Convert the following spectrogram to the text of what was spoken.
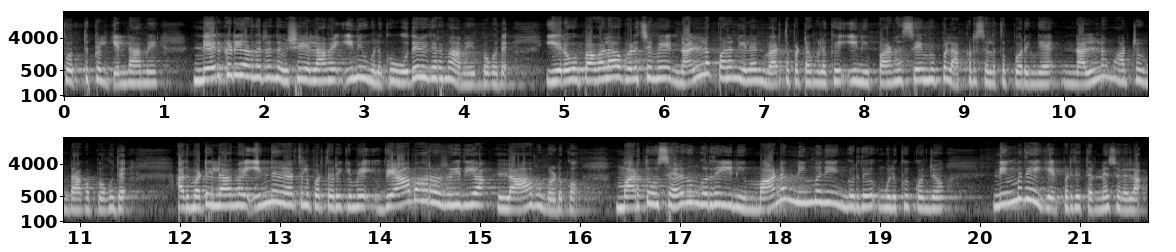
சொத்துக்கள் எல்லாமே நெருக்கடியாக இருந்துட்டு இருந்த விஷயம் எல்லாமே இனி உங்களுக்கு உதவிகரமாக அமைப்போகுது இரவு பகலாக வெளிச்சமே நல்ல பலன் இல்லைன்னு வருத்தப்பட்டவங்களுக்கு இனி பண சேமிப்பில் அக்கறை செலுத்த போகிறீங்க நல்ல மாற்றம் உண்டாக போகுது. அது மட்டும் இல்லாமல் இந்த நேரத்தில் பொறுத்த வரைக்குமே வியாபார ரீதியாக லாபம் கொடுக்கும். மருத்துவ செலவுங்கிறது இனி மன நிம்மதிங்கிறது உங்களுக்கு கொஞ்சம் நிம்மதியை ஏற்படுத்தி தரனே சொல்லலாம்.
